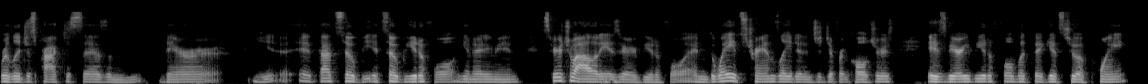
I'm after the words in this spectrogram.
religious practices and their it, that's so it's so beautiful you know what i mean spirituality is mm-hmm. very beautiful and the way it's translated into different cultures is very beautiful but that gets to a point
